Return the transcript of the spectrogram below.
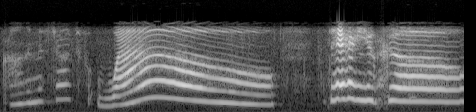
Crawl to Mr. Octopus. Wow. There you go.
